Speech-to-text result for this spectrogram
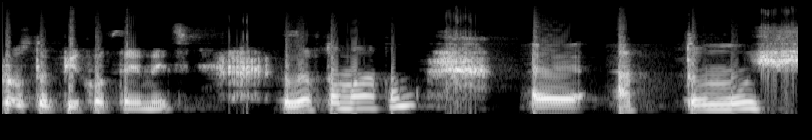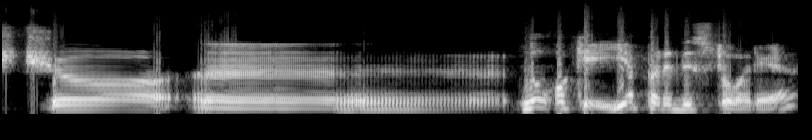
просто піхотинець з автоматом. Е, А тому що е, ну окей, є передісторія,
